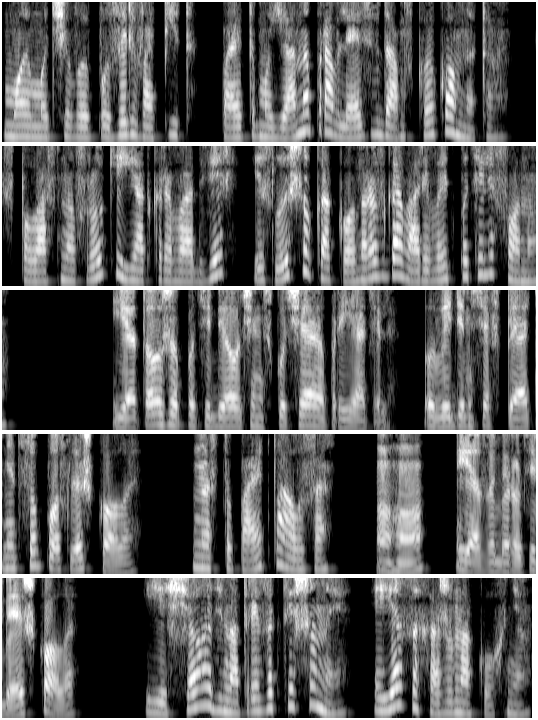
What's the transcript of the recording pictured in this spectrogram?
Мой мочевой пузырь вопит, поэтому я направляюсь в дамскую комнату. Сполоснув руки, я открываю дверь и слышу, как он разговаривает по телефону. «Я тоже по тебе очень скучаю, приятель. Увидимся в пятницу после школы». Наступает пауза. «Угу, я заберу тебя из школы». Еще один отрезок тишины, и я захожу на кухню.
